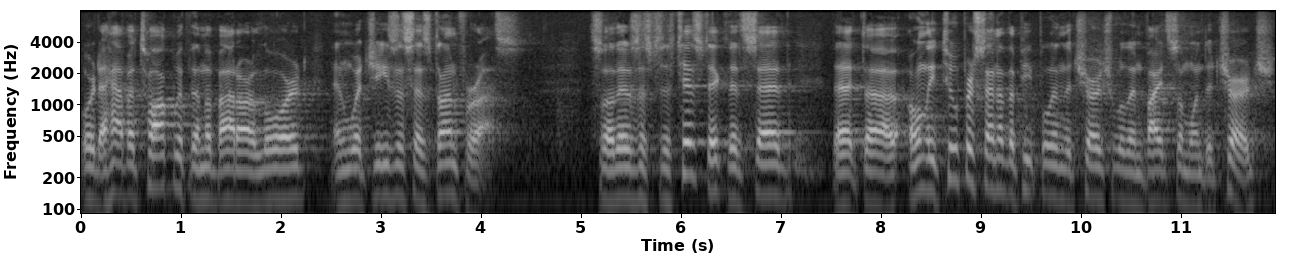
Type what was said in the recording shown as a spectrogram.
or to have a talk with them about our Lord and what Jesus has done for us. So there's a statistic that said that uh, only 2% of the people in the church will invite someone to church,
